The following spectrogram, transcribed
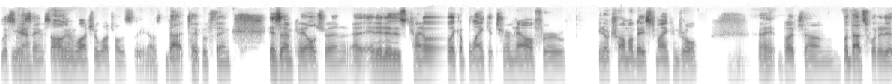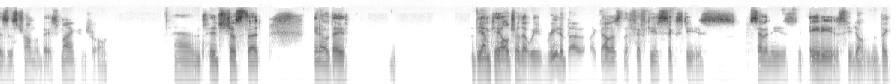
listen yeah. to the same song and watch it, watch all this you know that type of thing is MK Ultra, and, uh, and it is kind of like a blanket term now for you know trauma based mind control, mm-hmm. right? But um, but that's what it is is trauma based mind control, and it's just that you know they the MK Ultra that we read about, like that was the 50s, 60s, 70s, 80s. You don't like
